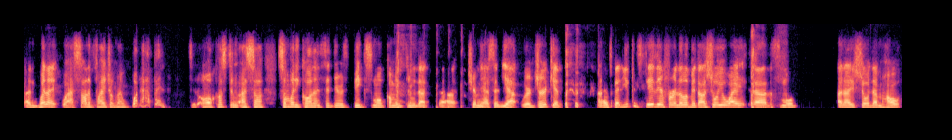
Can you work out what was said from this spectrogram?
And when I when I saw the fire truck, man, what happened? I said, oh, custom. I saw somebody called and said there was big smoke coming through that uh, chimney. I said, yeah, we're jerking. and I said, you can stay there for a little bit. I'll show you why uh, the smoke. And I showed them how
